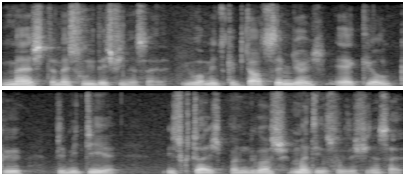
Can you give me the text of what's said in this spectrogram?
mas também solidez financeira. E o aumento de capital de 100 milhões é aquele que permitia executar este plano de negócios mantendo solidez financeira.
